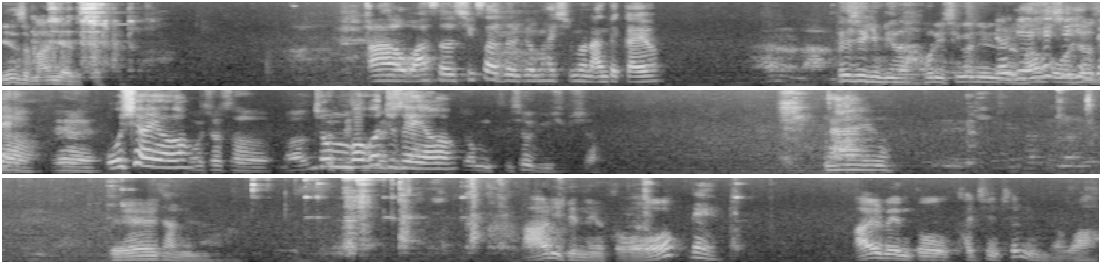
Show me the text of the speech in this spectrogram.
연습 많이 해야 될 것 같아요. 아 와서 식사들 좀 하시면 안 될까요? 회식입니다. 우리 직원님들 여기 마음껏 회식인데. 오셔서, 예, 오셔요. 오셔서, 마음껏 좀 드시면 먹어주세요. 됩니다. 좀 드셔주십시오. 아유, 네, 장님. 알이 뱉네요, 또. 네. 알벤 또 갈치는 처음입니다. 와.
